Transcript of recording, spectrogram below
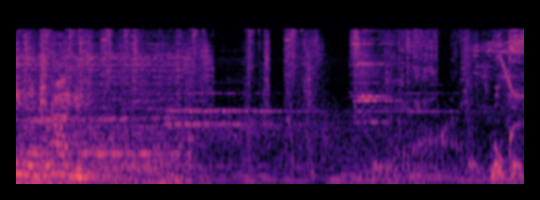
Slain the dragon. Okay.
